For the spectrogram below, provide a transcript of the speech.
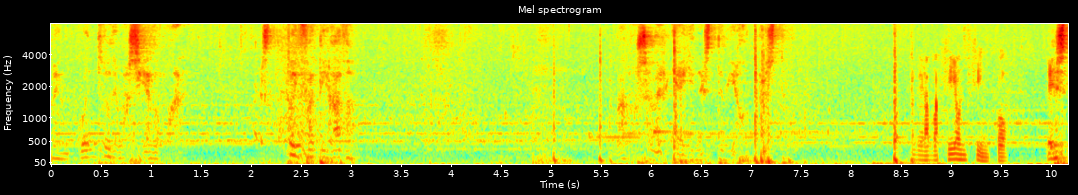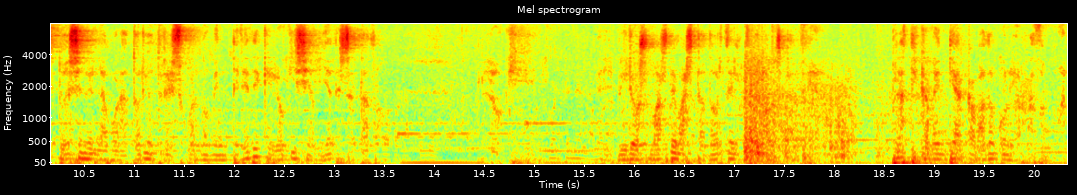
me encuentro demasiado mal. Estoy fatigado. Vamos a ver qué hay en este viejo puesto. Grabación 5. Esto es en el laboratorio 3 cuando me enteré de que Loki se había desatado. Loki, el virus más devastador del que constancia, prácticamente ha acabado con la raza humana.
